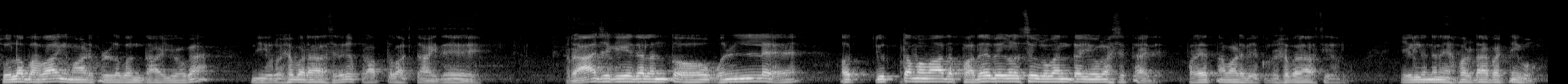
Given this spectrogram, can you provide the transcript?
ಸುಲಭವಾಗಿ ಮಾಡಿಕೊಳ್ಳುವಂತಹ ಯೋಗ ನೀವು ವೃಷಭ ರಾಶಿಯವರಿಗೆ ಪ್ರಾಪ್ತವಾಗ್ತಾ ಇದೆ. ರಾಜಕೀಯದಲ್ಲಂತೂ ಒಳ್ಳೆ ಅತ್ಯುತ್ತಮವಾದ ಪದವಿಗಳು ಸಿಗುವಂಥ ಯೋಗ ಸಿಗ್ತಾ ಇದೆ. ಪ್ರಯತ್ನ ಮಾಡಬೇಕು ವೃಷಭ ರಾಶಿಯವರು ಈಗಲಿಂದನೇ ಎಫರ್ಟ್ ಆಗಬೇಕು ನೀವು.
